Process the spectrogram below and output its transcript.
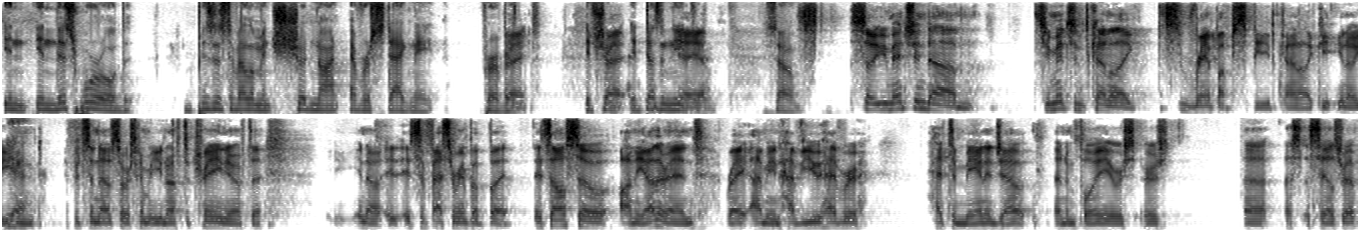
in in this world business development should not ever stagnate for a business. It should. Right. It doesn't need Yeah, to. So So you mentioned, um, so you mentioned kind of like ramp up speed, kind of like you, you know, you Yeah. can if it's an outsourced company, you don't have to train, you don't have to, you know, it, it's a faster ramp up, but it's also on the other end, right? I mean, have you ever had to manage out an employee or or uh, a, a sales rep?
